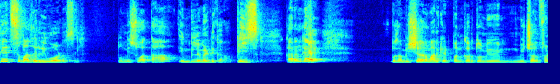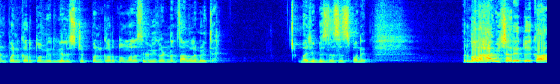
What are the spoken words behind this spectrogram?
तेच माझं रिवॉर्ड असेल. तुम्ही स्वतः इम्प्लिमेंट करा प्लीज कारण काय? बघा मी शेअर मार्केट पण करतो मी म्युच्युअल फंड पण करतो मी रिअल इस्टेट पण करतो मला सगळीकडनं चांगलं मिळतं आहे माझे बिझनेसेस पण आहेत. पण मला हा विचार येतोय का?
